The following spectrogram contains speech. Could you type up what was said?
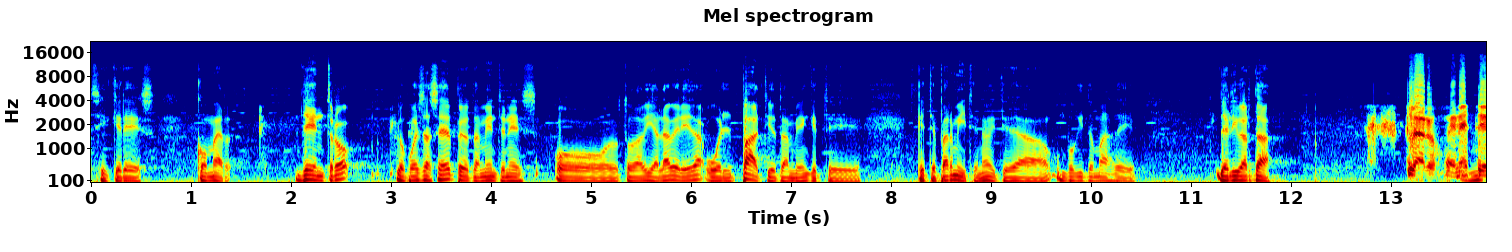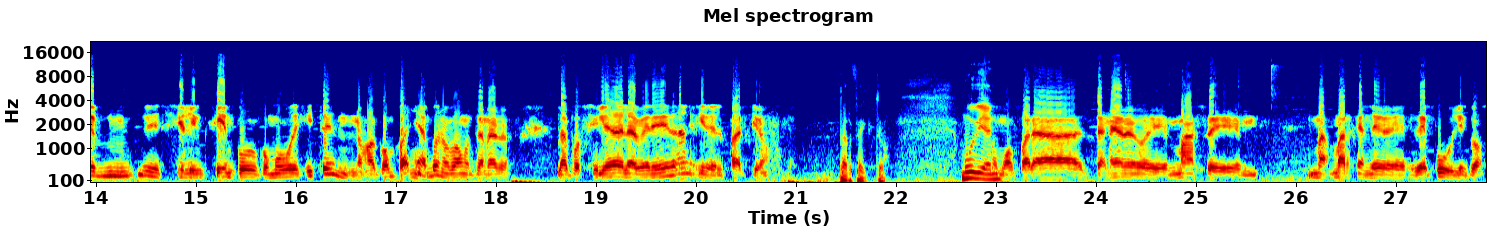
si querés comer dentro, lo podés hacer, pero también tenés o todavía la vereda o el patio también que te, que te permite, ¿no? Y te da un poquito más de, de libertad. Claro, en este, mm, eh, si el tiempo, como vos dijiste, nos acompaña, bueno, vamos a tener la posibilidad de la vereda y del patio, Perfecto. Muy bien. como para tener eh, más eh, más margen de, de público.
